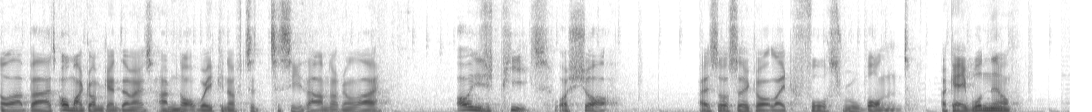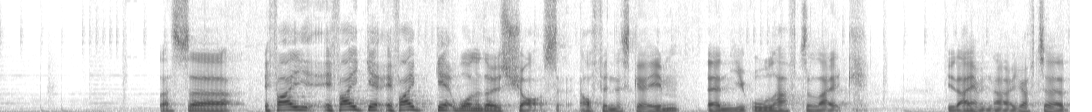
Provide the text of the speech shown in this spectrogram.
not that bad. Oh my god, I'm getting demoed. I'm not awake enough to, to see that, I'm not going to lie. Oh, and he just peeked. What a shot. I just also got, like, Force Rule Wand. Okay, 1-0. Let's, uh... If I if I get if I get one of those shots off in this game, then you all have to like, dude, I don't even know. You have to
